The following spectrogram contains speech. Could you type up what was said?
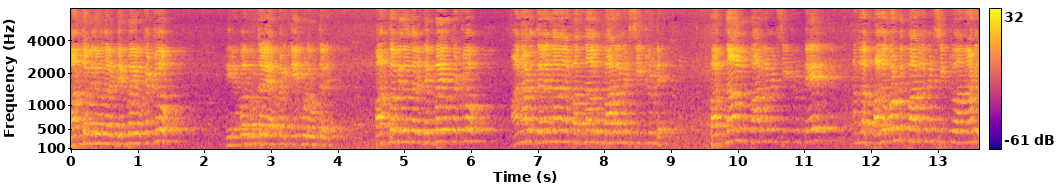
పంతొమ్మిది వందల డెబ్బై ఒకటిలో మీరు ఎవరు ఉట్టలే అప్పటికి నేను కూడా ఉట్టలే పంతొమ్మిది వందల డెబ్బై ఒకటిలో ఆనాడు తెలంగాణలో పద్నాలుగు పార్లమెంట్ సీట్లుండే. పద్నాలుగు పార్లమెంట్ సీట్లుంటే అందులో పదకొండు పార్లమెంట్ సీట్లు ఆనాడు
